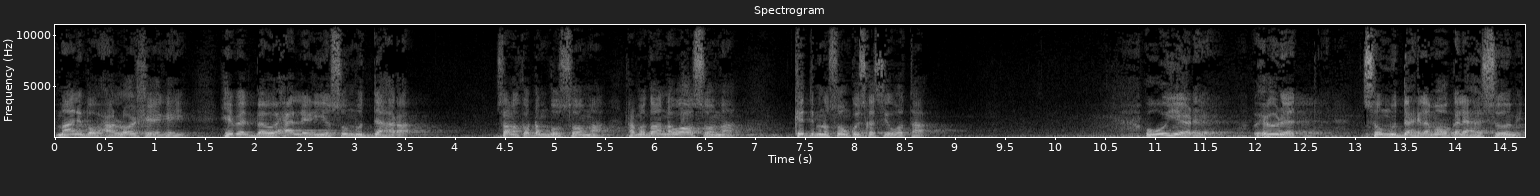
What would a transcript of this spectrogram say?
maalinba waxaa loo sheegay hebel baa waxaa la yidhi yasuumu dahra sanadkao dhan buu soomaa. Ramadaanna waa soomaa. Kadibna soonku iska sii wataa. Wuu u yeedhay. Wuxuu idhi soomu dahri lama ogola ha soomid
